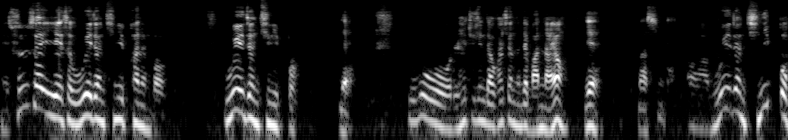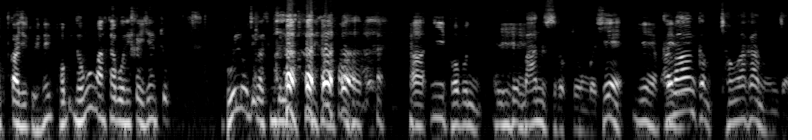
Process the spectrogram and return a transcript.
네, 순서에 의해서 우회전 진입하는 법, 우회전 진입법. 네. 이거를 해주신다고 하셨는데 맞나요? 예. 맞습니다. 어, 우회전 진입법까지도 있네. 법이 너무 많다 보니까 이제는 좀 보일로제가 생기려고 하네요. 아, 이 법은 예, 많을수록 좋은 것이 예, 그만큼 정확한 운전.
